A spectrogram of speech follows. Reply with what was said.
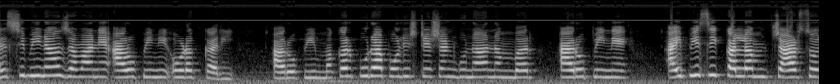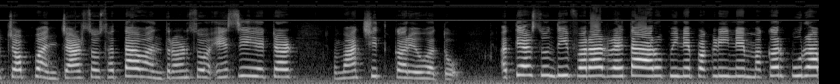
એલસીબીના જવાને આરોપીની ઓળખ કરી. આરોપી મકરપુરા પોલીસ સ્ટેશન ગુના નંબર આરોપીને આઈપીસી કલમ ચારસો ચોપન ચારસો સત્તાવન, ત્રણસો એંસી હેઠળ વાંછિત કર્યો હતો. અત્યાર સુધી ફરાર રહેતા આરોપીને પકડીને મકરપુરા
